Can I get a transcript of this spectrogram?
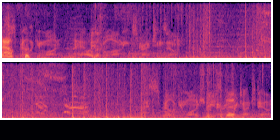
Ow. Step. touchdown.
